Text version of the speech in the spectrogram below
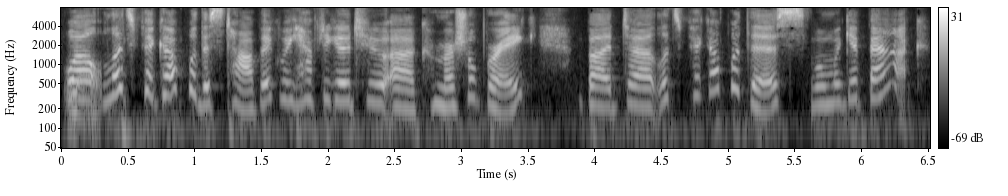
Well, let's pick up with this topic. We have to go to a commercial break, but uh, let's pick up with this when we get back.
